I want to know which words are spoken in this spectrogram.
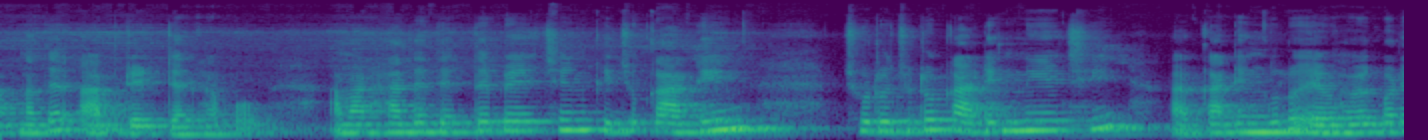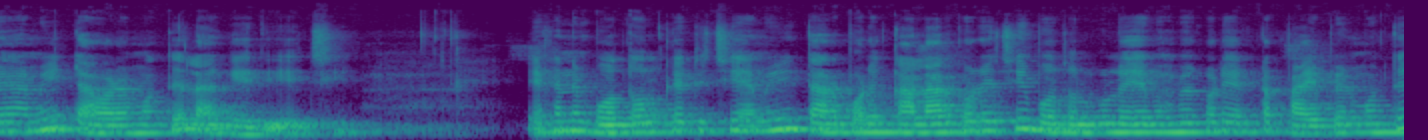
আপনাদের আপডেট দেখাবো। আমার হাতে দেখতে পেয়েছেন কিছু কাটিং ছোট ছোট কাটিং নিয়েছি আর কাটিংগুলো এভাবে করে আমি টাওয়ারের মধ্যে লাগিয়ে দিয়েছি। এখানে বোতল কেটেছি আমি, তারপরে কালার করেছি, বোতলগুলো এভাবে করে একটা পাইপের মধ্যে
